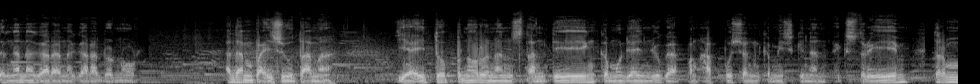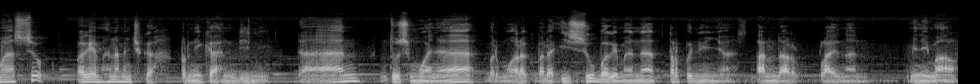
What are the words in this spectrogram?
dengan negara-negara donor. Ada empat isu utama, yaitu penurunan stunting, kemudian juga penghapusan kemiskinan ekstrim, termasuk bagaimana mencegah pernikahan dini dan tentu semuanya bermuara kepada isu bagaimana terpenuhinya standar pelayanan minimal.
